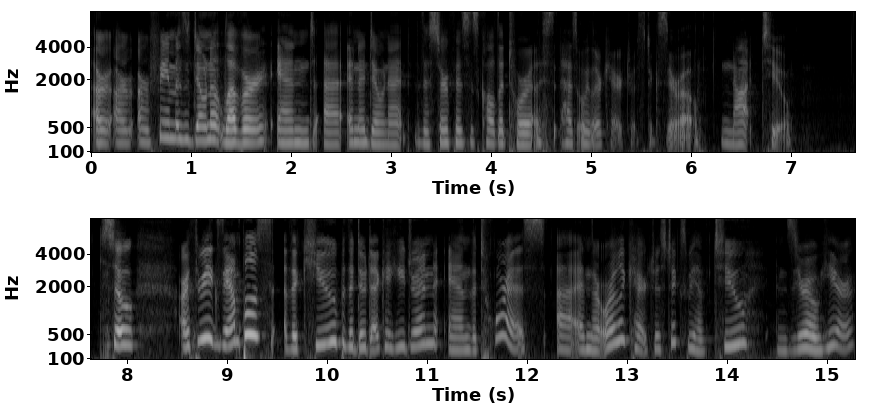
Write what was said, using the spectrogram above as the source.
our, our, our, famous donut lover and, uh, and a donut. The surface is called a torus. It has Euler characteristic zero, not two. So our three examples, the cube, the dodecahedron, and the torus, uh, and their Euler characteristics, we have two and zero here.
